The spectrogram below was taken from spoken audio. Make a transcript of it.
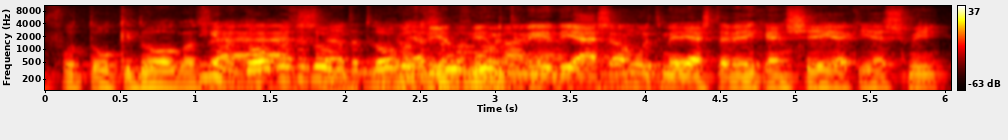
fotókidolgozás, Igen, a dolgozni dolgot- nem tehát tudom, dolgozni film- multimédiás, a multimédiás tevékenységek, ilyesmi.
